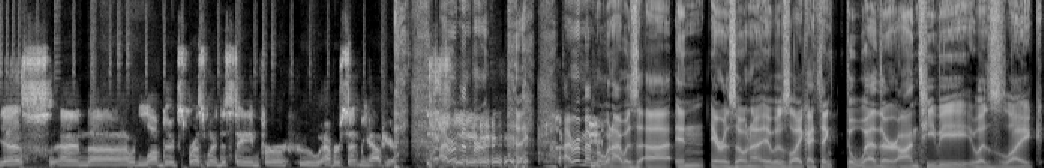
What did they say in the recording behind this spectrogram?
Yes, and uh, I would love to express my disdain for whoever sent me out here. I remember I remember when I was uh, in Arizona, it was like I think the weather on TV was like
